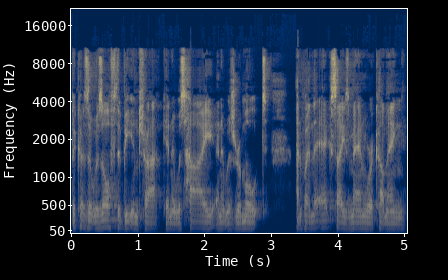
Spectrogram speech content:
because it was off the beaten track and it was high and it was remote. And when the excise men were coming,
